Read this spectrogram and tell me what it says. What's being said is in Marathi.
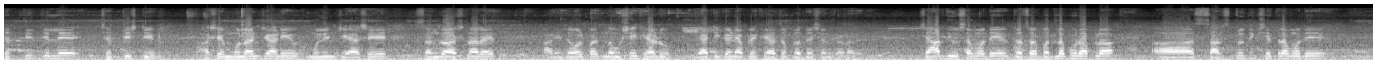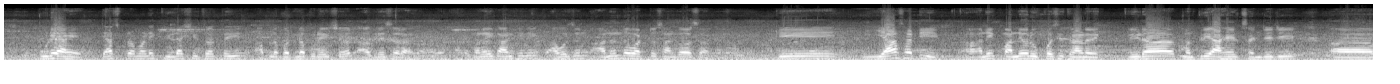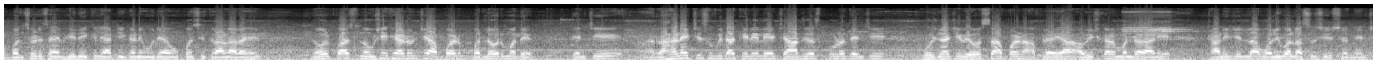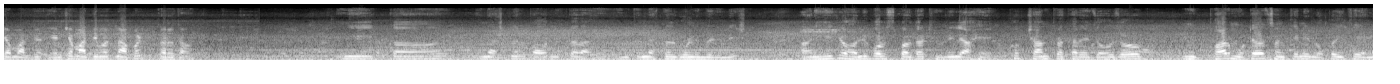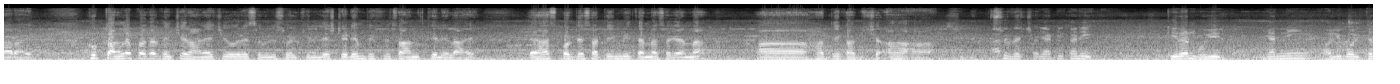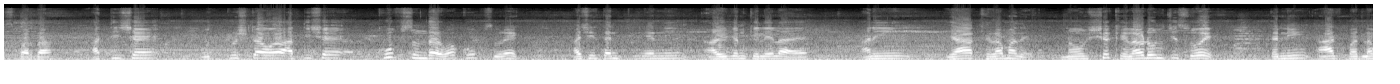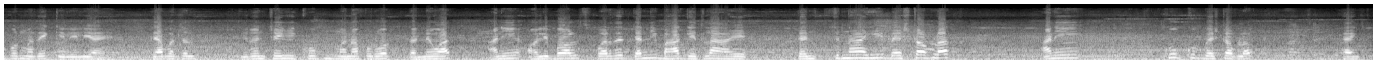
छत्तीस जिल्हे छत्तीस टीम असे मुलांचे आणि मुलींचे असे संघ असणार आहेत. आणि जवळपास नऊशे खेळाडू या ठिकाणी आपल्या खेळाचं प्रदर्शन करणार आहेत. चार दिवसामध्ये जसं बदलापूर आपलं सांस्कृतिक क्षेत्रामध्ये पुढे आहे त्याचप्रमाणे क्रीडा क्षेत्रातही आपलं बदलापूर हे शहर अग्रेसर आहे. मला एक आणखीन एक आवर्जून आनंद वाटतो सांगावासा की यासाठी अनेक मान्यवर उपस्थित राहणार आहेत. क्रीडा मंत्री आहेत संजयजी बनसोडे साहेब हे देखील या ठिकाणी उद्या उपस्थित राहणार आहेत. जवळपास नऊशे खेळाडूंची आपण बदलावरमध्ये त्यांची राहण्याची सुविधा केलेली आहे. चार दिवस पूर्ण त्यांची भोजनाची व्यवस्था आपण आपल्या या आविष्कार मंडळ आणि ठाणे जिल्हा व्हॉलीबॉल असोसिएशन यांच्या माध्य यांच्या माध्यमातून आपण करत आहोत. मी एक नॅशनल पॉवर लिफ्टर आहे इंटरनॅशनल गोल्ड मेडलिस्ट आणि ही जी व्हॉलीबॉल स्पर्धा ठेवलेली आहे खूप छान प्रकारे जवळजवळ फार मोठ्या संख्येने लोक इथे येणार आहेत. खूप चांगल्या प्रकारे त्यांची राहण्याची वगैरे सगळी सोय केलेली आहे. स्टेडियम देखील छान केलेलं आहे. ह्या स्पर्धेसाठी मी त्यांना सगळ्यांना हार्दिक अभिष शुभेच्छा या ठिकाणी किरण भोईर यांनी व्हॉलीबॉलच्या स्पर्धा अतिशय उत्कृष्ट व अतिशय खूप सुंदर व खूप सुरेख अशी त्यां यांनी आयोजन केलेलं आहे. आणि या खेळामध्ये नऊशे खेळाडूंची सोय त्यांनी आज बदलापूरमध्ये केलेली आहे. त्याबद्दल किरणचेही खूप मनापूर्वक धन्यवाद. आणि व्हॉलीबॉल स्पर्धेत ज्यांनी भाग घेतला आहे त्यांनाही बेस्ट ऑफ लक आणि खूप खूप बेस्ट ऑफ लक थँक्यू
